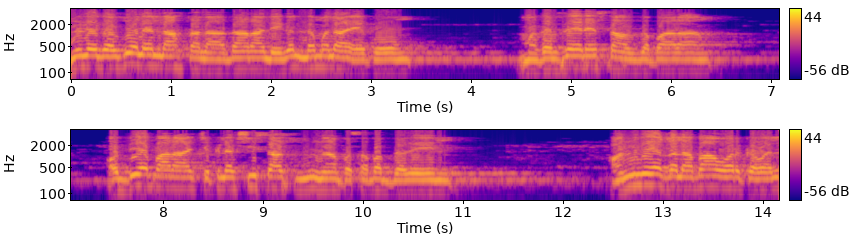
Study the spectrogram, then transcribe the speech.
نلے غزول اللہ تعالی دارا لے گل ملائکو مگر زیر استاز دپارا. اور دیا پارا چکلکشی ساس زونا پا سبب ددین انوے غلبا ورکول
